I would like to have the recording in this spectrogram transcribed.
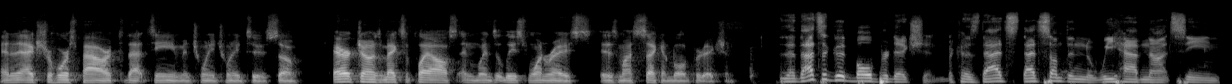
and an extra horsepower to that team in 2022. So Erik Jones makes the playoffs and wins at least one race is my second bold prediction. That's a good bold prediction because that's that's something that we have not seen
